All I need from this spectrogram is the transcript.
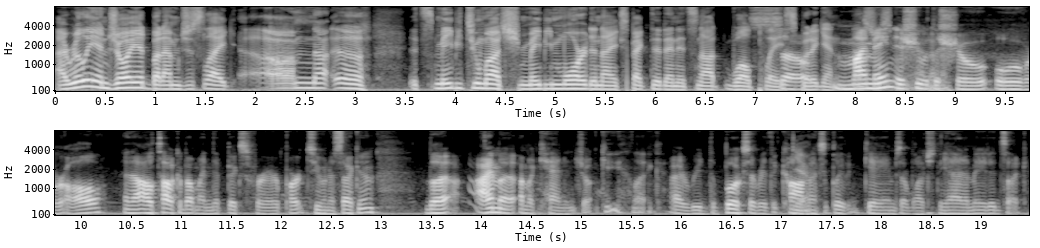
I really enjoy it, but I'm just like, oh, I'm not. Uh, it's maybe too much, maybe more than I expected, and it's not well placed. So, but again, my main just issue with the know. show overall, and I'll talk about my nitpicks for part two in a second. But I'm a I'm a canon junkie. Like I read the books, I read the comics, I play the games, I watch the animated. It's like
